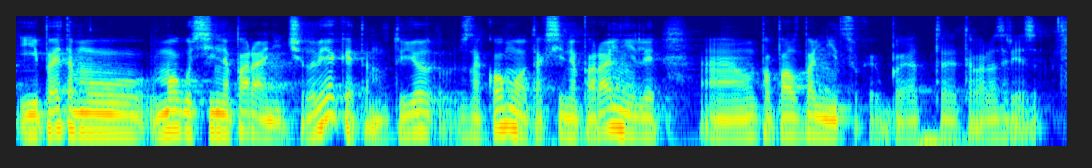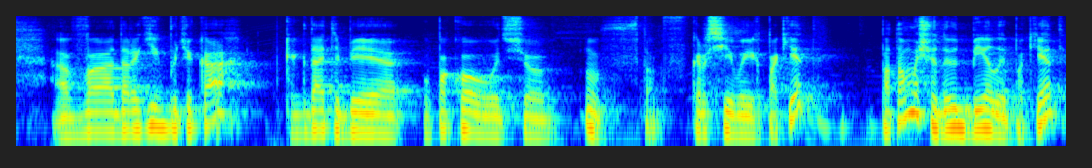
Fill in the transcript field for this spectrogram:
и поэтому могут сильно поранить человека. Там, вот ее знакомого так сильно поранили, э, он попал в больницу как бы от этого разреза. А в дорогих бутиках когда тебе упаковывают все ну, в, там, в красивый их пакет, потом еще дают белый пакет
